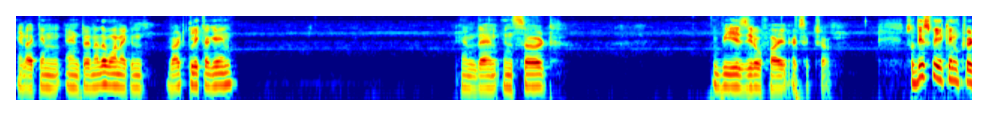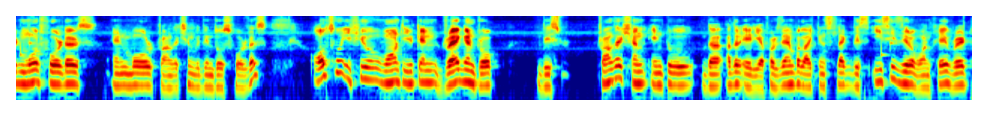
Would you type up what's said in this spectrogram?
and I can enter another one. I can right click again. And then insert VA05 etc so this way you can create more folders and more transaction within those folders. Also if you want you can drag and drop this transaction into the other area. For example I can select this EC01 favorite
